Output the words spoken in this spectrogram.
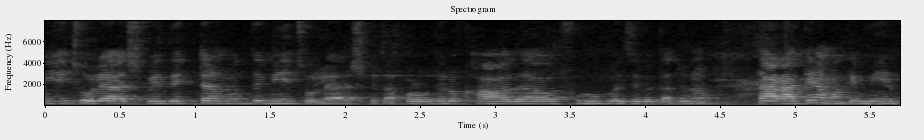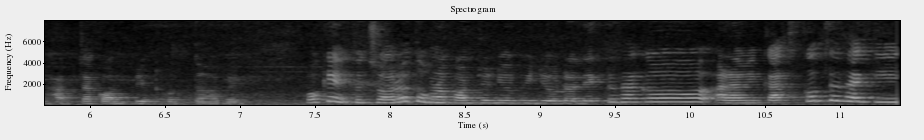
মেয়ে চলে আসবে, দেড়টার মধ্যে মেয়ে চলে আসবে, তারপর ওদেরও খাওয়া দাওয়া শুরু হয়ে যাবে, তার জন্য তার আগে আমাকে মেয়ের ভাতটা কমপ্লিট করতে হবে। ওকে তো চলো তোমরা কন্টিনিউ ভিডিওটা দেখতে থাকো, আর আমি কাজ করতে থাকি।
